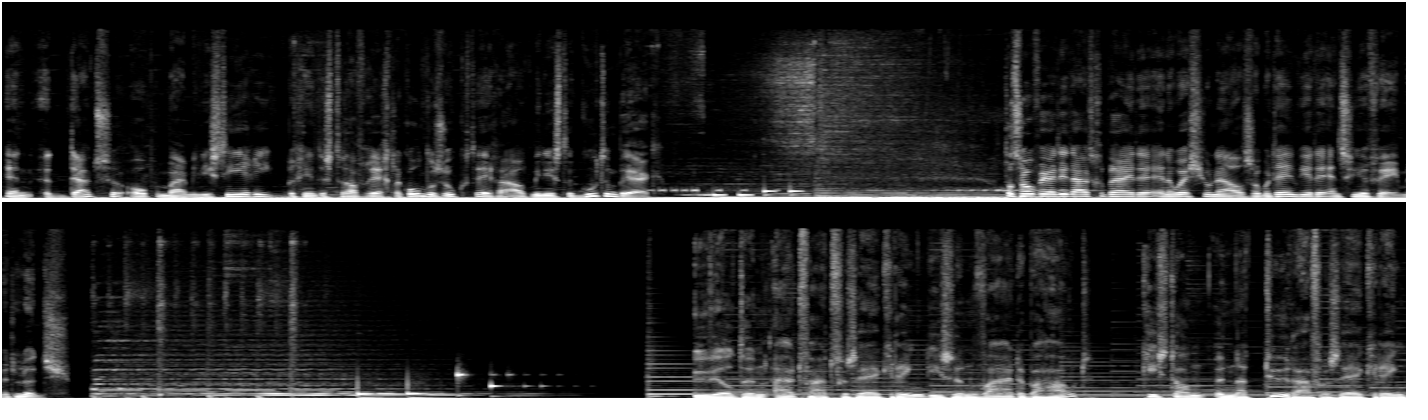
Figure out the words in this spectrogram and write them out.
En het Duitse Openbaar Ministerie begint een strafrechtelijk onderzoek tegen oud-minister Gutenberg. Tot zover dit uitgebreide NOS-journaal. Zometeen weer de NCRV met lunch. U wilt een uitvaartverzekering die zijn waarde behoudt? Kies dan een Natura-verzekering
